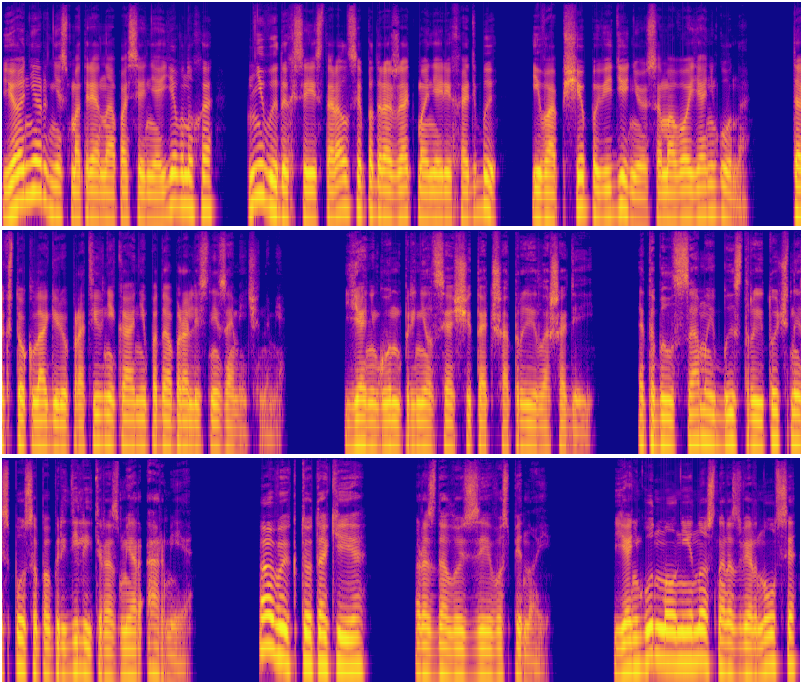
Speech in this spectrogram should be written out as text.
Юанер, несмотря на опасения Евнуха, не выдохся и старался подражать манере ходьбы и вообще поведению самого Яньгуна, так что к лагерю противника они подобрались незамеченными. Яньгун принялся считать шатры и лошадей. Это был самый быстрый и точный способ определить размер армии. «А вы кто такие?» — раздалось за его спиной. Яньгун молниеносно развернулся,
